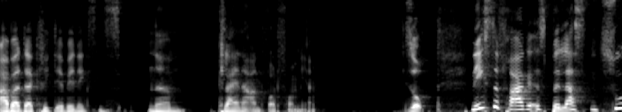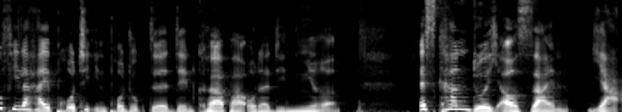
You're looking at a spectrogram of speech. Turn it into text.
Aber da kriegt ihr wenigstens eine kleine Antwort von mir. So, nächste Frage ist, belasten zu viele High-Protein-Produkte den Körper oder die Niere? Es kann durchaus sein, ja.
